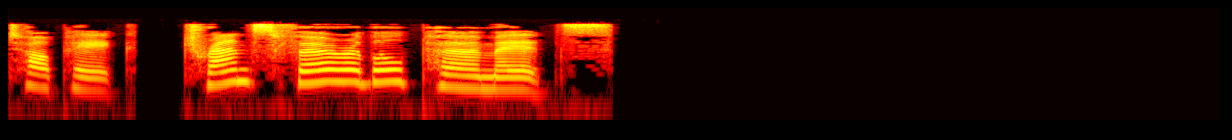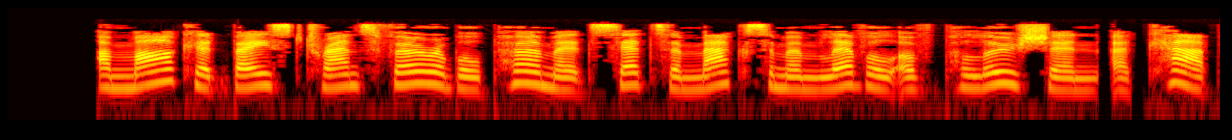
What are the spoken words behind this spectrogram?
Topic: Transferable permits. A market-based transferable permit sets a maximum level of pollution a cap,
